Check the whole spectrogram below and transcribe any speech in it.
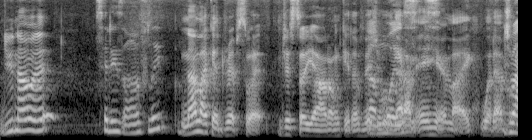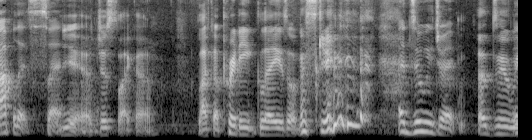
You know it. City's on fleek. Not like a drip sweat, just so y'all don't get a visual that I'm in here like whatever. Droplets sweat. Yeah, just like a like a pretty glaze on the skin. A dewy drip. a dewy,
